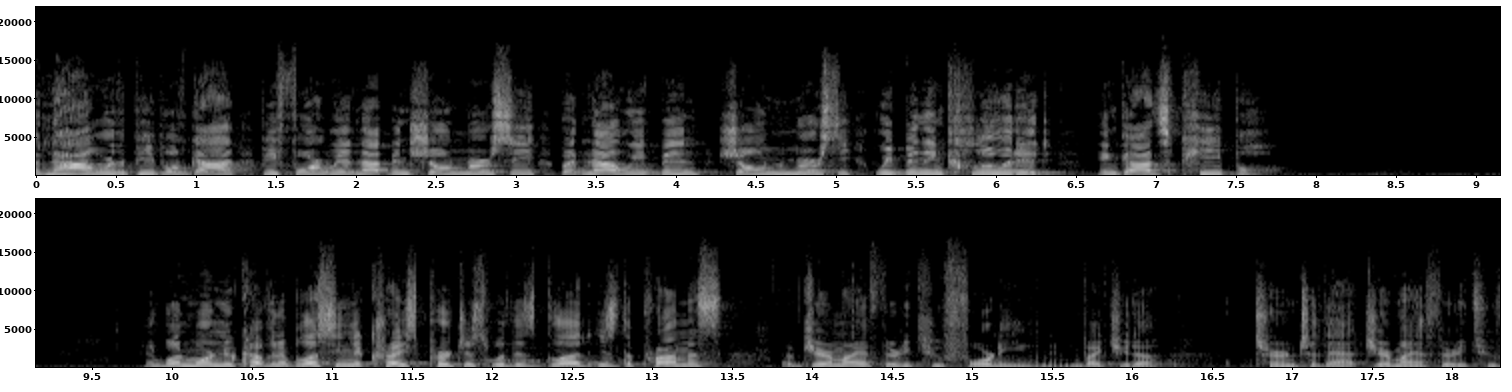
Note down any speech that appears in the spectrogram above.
But now we're the people of God. Before we had not been shown mercy, but now we've been shown mercy. We've been included in God's people. And one more new covenant blessing that Christ purchased with his blood is the promise of Jeremiah 32 40. And I invite you to turn to that. Jeremiah 32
